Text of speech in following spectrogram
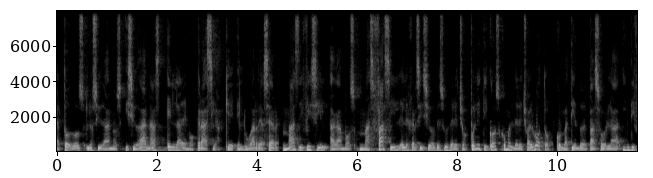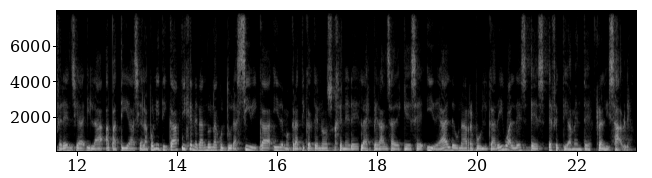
a todos los ciudadanos y ciudadanas en la democracia, que en lugar de hacer más difícil, hagamos más fácil el ejercicio de sus derechos políticos como el derecho al voto, combatiendo de paso la indiferencia y la apatía hacia la política y generando una cultura cívica y democrática que nos genere la esperanza de que ese ideal de una república de iguales es efectivamente realizable.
